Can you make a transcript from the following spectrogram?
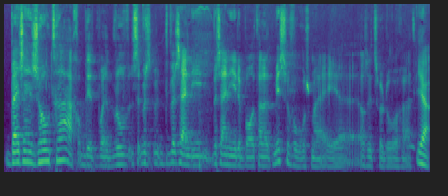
wij zijn zo traag op dit moment. We, zijn die, we zijn hier de boot aan het missen volgens mij, uh, als dit zo doorgaat. Ja,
